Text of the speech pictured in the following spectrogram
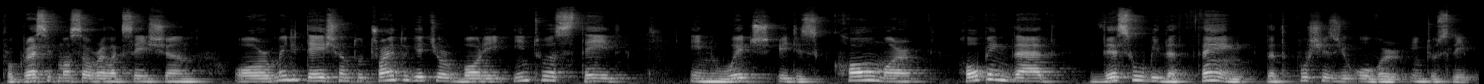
progressive muscle relaxation, or meditation to try to get your body into a state in which it is calmer, hoping that this will be the thing that pushes you over into sleep.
